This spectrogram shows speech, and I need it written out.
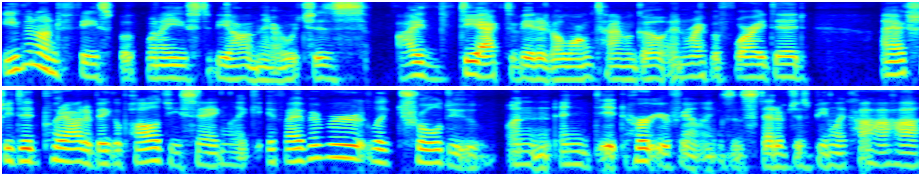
even on Facebook when I used to be on there, which is I deactivated a long time ago. And right before I did, I actually did put out a big apology saying like if I've ever like trolled you on, and it hurt your feelings instead of just being like ha ha ha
